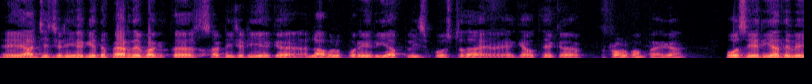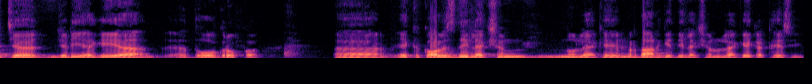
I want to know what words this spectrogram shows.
ਇਹ ਅੱਜ ਜਿਹੜੀ ਹੈਗੀ ਦੁਪਹਿਰ ਦੇ ਵਕਤ ਸਾਡੀ ਜਿਹੜੀ ਇੱਕ ਲਾਵਲਪੁਰ ਏਰੀਆ ਪੁਲਿਸ ਪੋਸਟ ਦਾ ਹੈਗਾ, ਉੱਥੇ ਇੱਕ ਪੈਟਰੋਲ ਪੰਪ ਹੈਗਾ। ਉਸ ਏਰੀਆ ਦੇ ਵਿੱਚ ਜਿਹੜੀ ਹੈਗੀ ਆ ਦੋ ਗਰੁੱਪ ਇੱਕ ਕਾਲਜ ਦੀ ਇਲੈਕਸ਼ਨ ਨੂੰ ਲੈ ਕੇ ਪ੍ਰਧਾਨਗੀ ਦੀ ਇਲੈਕਸ਼ਨ ਨੂੰ ਲੈ ਕੇ ਇਕੱਠੇ ਸੀ।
